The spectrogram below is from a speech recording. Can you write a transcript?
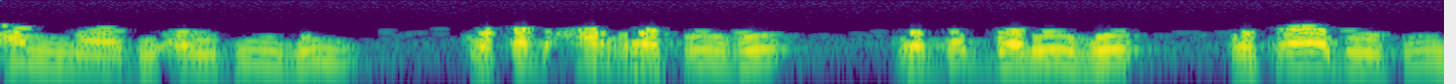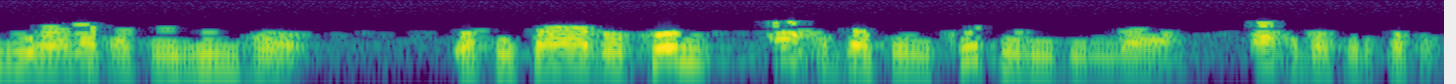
cama biaydiihim waqad xarafuuhu wabadaluuhu wasaaduu fiihi wanaqasuu minhu wa kitaabukum axdathu lkutubi billah axdathu lkutub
